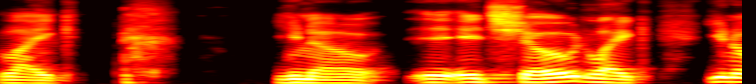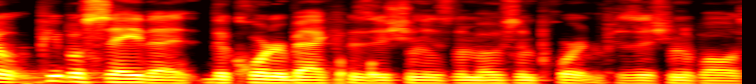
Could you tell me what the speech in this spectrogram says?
like you know, it, showed like, you know, people say that the quarterback position is the most important position of all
